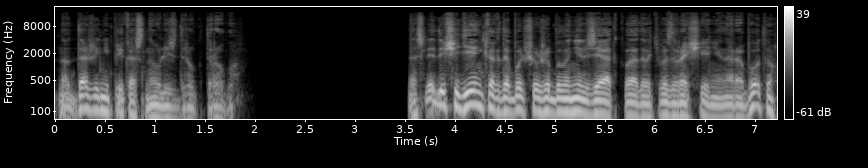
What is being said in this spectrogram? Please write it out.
но даже не прикоснулись друг к другу. На следующий день, когда больше уже было нельзя откладывать возвращение на работу,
